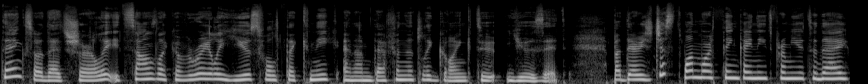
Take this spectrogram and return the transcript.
Thanks for that, Shirley. It sounds like a really useful technique, and I'm definitely going to use it. But there is just one more thing I need from you today.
